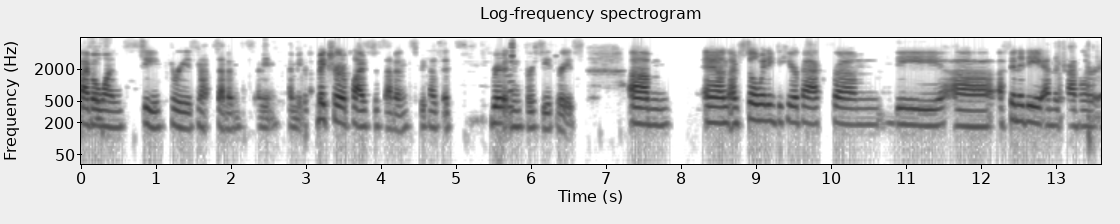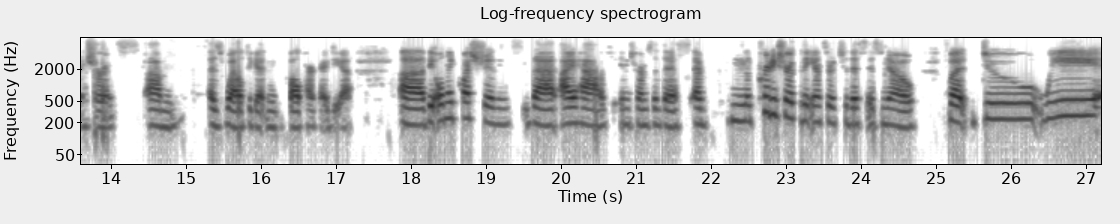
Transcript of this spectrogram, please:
501c3s, not sevens. I mean, I mean, make sure it applies to sevens because it's written for C3s. Um, and I'm still waiting to hear back from the uh, Affinity and the Traveler Insurance um, as well to get a ballpark idea. Uh, the only questions that I have in terms of this, I'm pretty sure the answer to this is no, but do we,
